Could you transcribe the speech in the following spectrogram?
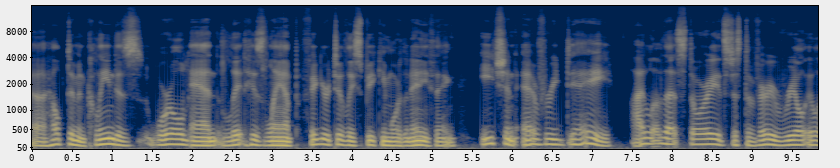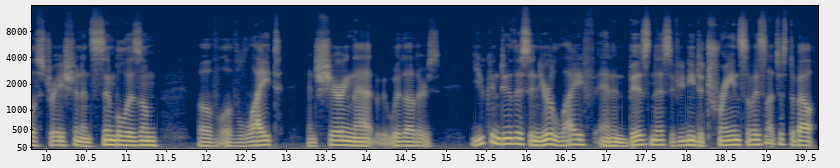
uh, helped him and cleaned his world and lit his lamp, figuratively speaking, more than anything, each and every day. I love that story. It's just a very real illustration and symbolism of, of light and sharing that with others. You can do this in your life and in business. If you need to train somebody, it's not just about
